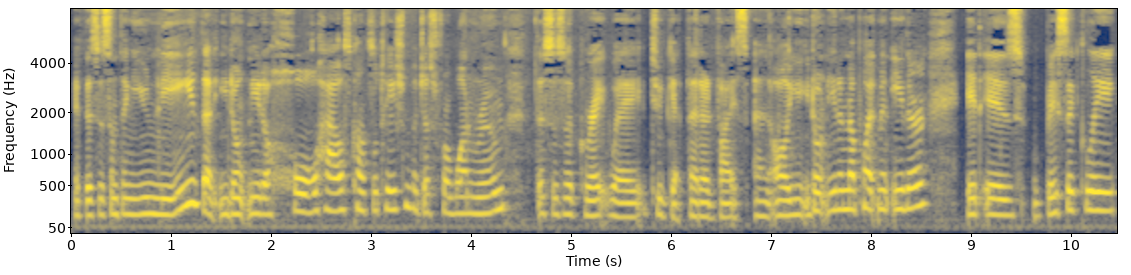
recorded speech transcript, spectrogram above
if this is something you need, that you don't need a whole house consultation, but just for one room, this is a great way to get that advice. And all you, you don't need an appointment either. It is basically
